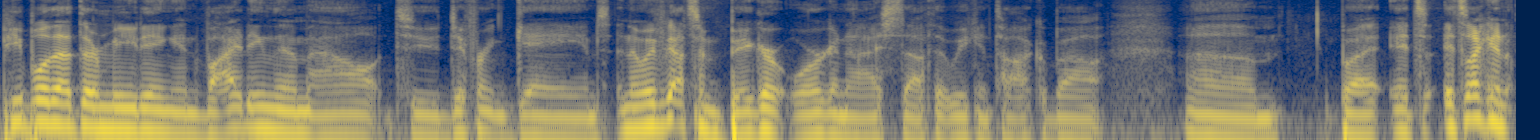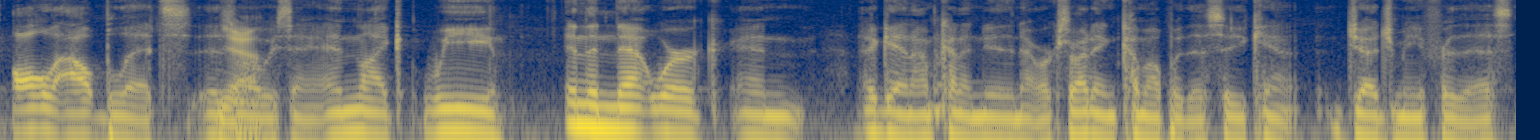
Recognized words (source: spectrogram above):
people that they're meeting, inviting them out to different games, and then we've got some bigger organized stuff that we can talk about. Um, but it's it's like an all out blitz is Yeah. what we say, and like we in the network and again, I'm kind of new to the network, so I didn't come up with this, so you can't judge me for this.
